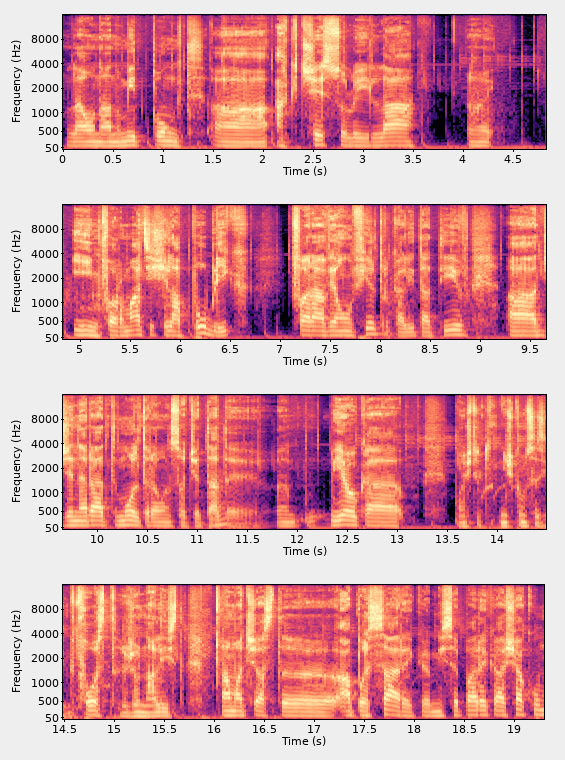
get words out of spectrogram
la un anumit punct a accesului la uh, informații și la public fără a avea un filtru calitativ, a generat mult rău în societate. Mm. Eu, ca, nu știu nici cum să zic, fost jurnalist, am această apăsare că mi se pare că așa cum,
